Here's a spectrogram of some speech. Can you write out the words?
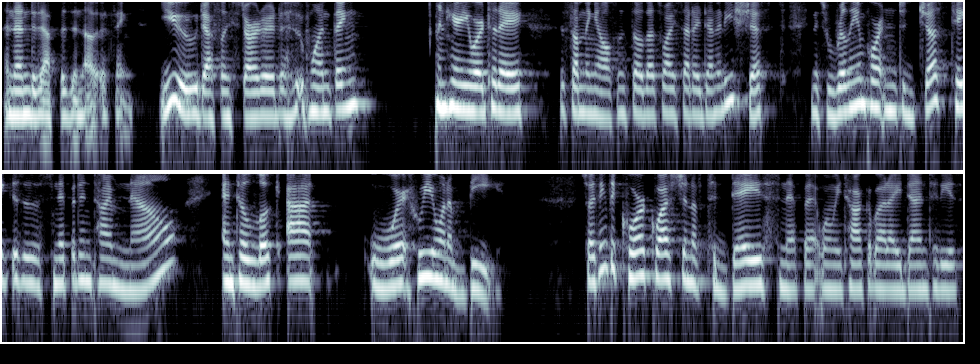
and ended up as another thing. You definitely started as one thing, and here you are today as something else. And so that's why I said identity shifts. And it's really important to just take this as a snippet in time now and to look at where who you want to be. So I think the core question of today's snippet when we talk about identity is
